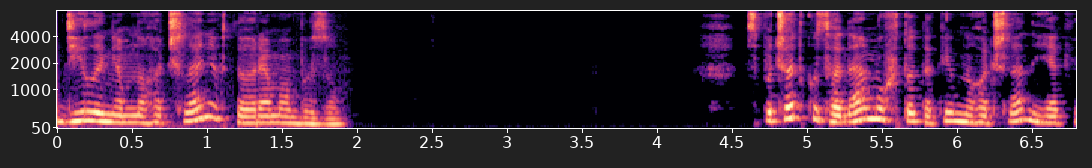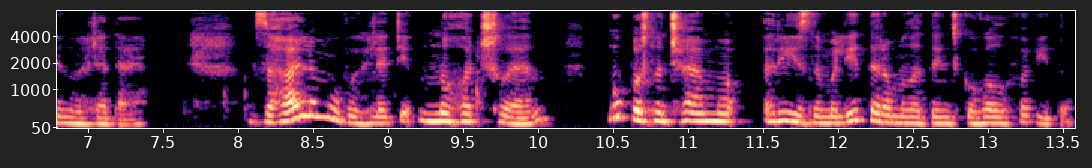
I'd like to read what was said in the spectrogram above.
Ділення многочленів теорема Безу. Спочатку згадаємо, хто такий многочлен і як він виглядає. В загальному вигляді многочлен ми позначаємо різними літерами латинського алфавіту,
